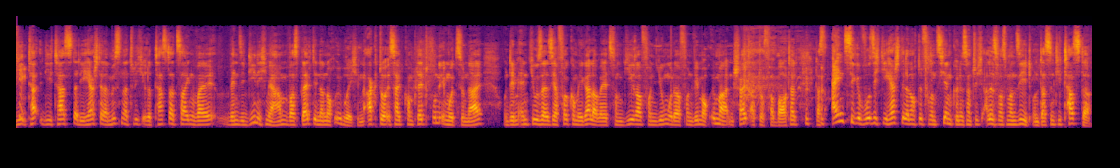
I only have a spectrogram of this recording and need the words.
Die, Ta die Taster, die Hersteller müssen natürlich ihre Taster zeigen, weil wenn sie die nicht mehr haben, was bleibt denen dann noch übrig? Ein Aktor ist halt komplett unemotional und dem Enduser ist ja vollkommen egal, ob er jetzt von Gira, von Jung oder von wem auch immer einen Schaltaktor verbaut hat. Das Einzige, wo sich die Hersteller noch differenzieren können, ist natürlich alles, was man sieht und das sind die Taster.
